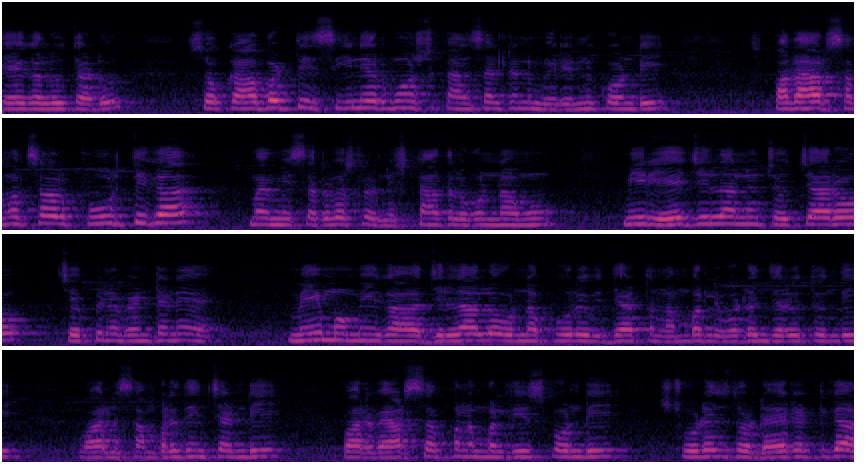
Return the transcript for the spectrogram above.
చేయగలుగుతాడు. సో కాబట్టి సీనియర్ మోస్ట్ కన్సల్టెంట్ మీరు ఎన్నుకోండి. పదహారు సంవత్సరాలు పూర్తిగా మేము మీ సర్వీస్లో నిష్ణాతులు ఉన్నాము. మీరు ఏ జిల్లా నుంచి వచ్చారో చెప్పిన వెంటనే మేము మీకు ఆ జిల్లాలో ఉన్న పూర్వ విద్యార్థుల నంబర్లు ఇవ్వడం జరుగుతుంది. వారిని సంప్రదించండి. వారి వాట్సాప్ నెంబర్లు తీసుకోండి. స్టూడెంట్స్తో డైరెక్ట్గా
